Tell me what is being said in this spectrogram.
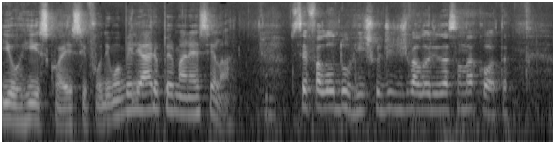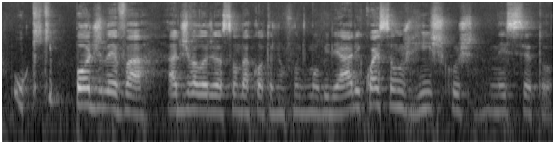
e o risco a esse fundo imobiliário permanece lá. Você falou do risco de desvalorização da cota. O que, que, pode levar à desvalorização da cota de um fundo imobiliário e quais são os riscos nesse setor?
